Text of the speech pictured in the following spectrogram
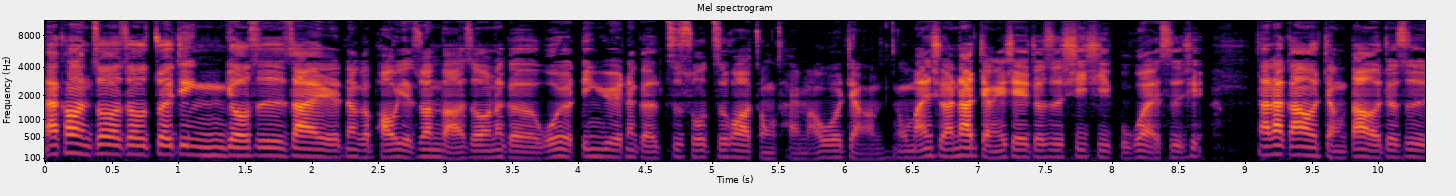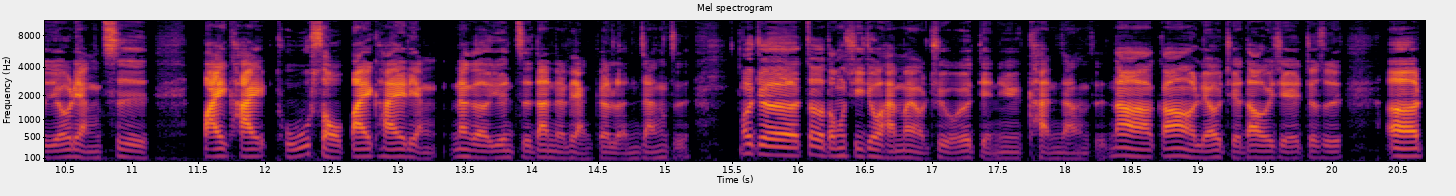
那看完之后，就最近又是在那个跑演算法的时候，那个我有订阅那个自说自话总裁嘛，我讲我蛮喜欢他讲一些就是稀奇古怪的事情。那他刚好讲到就是有两次掰开，徒手掰开两那个原子弹的两个人这样子，我觉得这个东西就还蛮有趣，我就点进去看这样子。那刚好了解到一些就是呃，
